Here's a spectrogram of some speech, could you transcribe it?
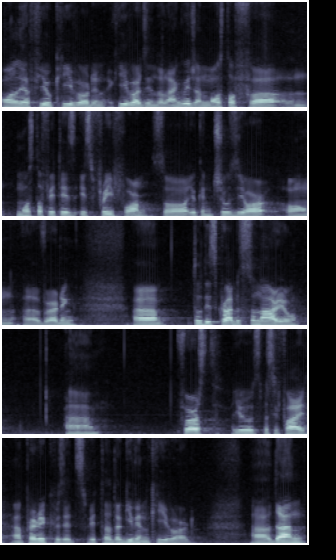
only a few keyword in, keywords in the language, and most of uh, most of it is is free form, so you can choose your own uh, wording. Um, to describe a scenario, um, first you specify uh, prerequisites with uh, the given keyword. Uh, then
